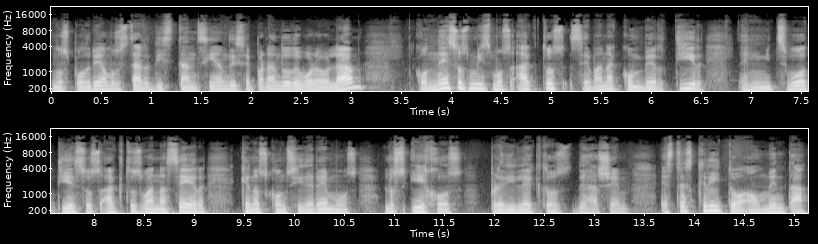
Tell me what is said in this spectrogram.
nos podríamos estar distanciando y separando de Boreolam, con esos mismos actos se van a convertir en mitzvot y esos actos van a hacer que nos consideremos los hijos predilectos de Hashem. Está escrito, aumenta,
